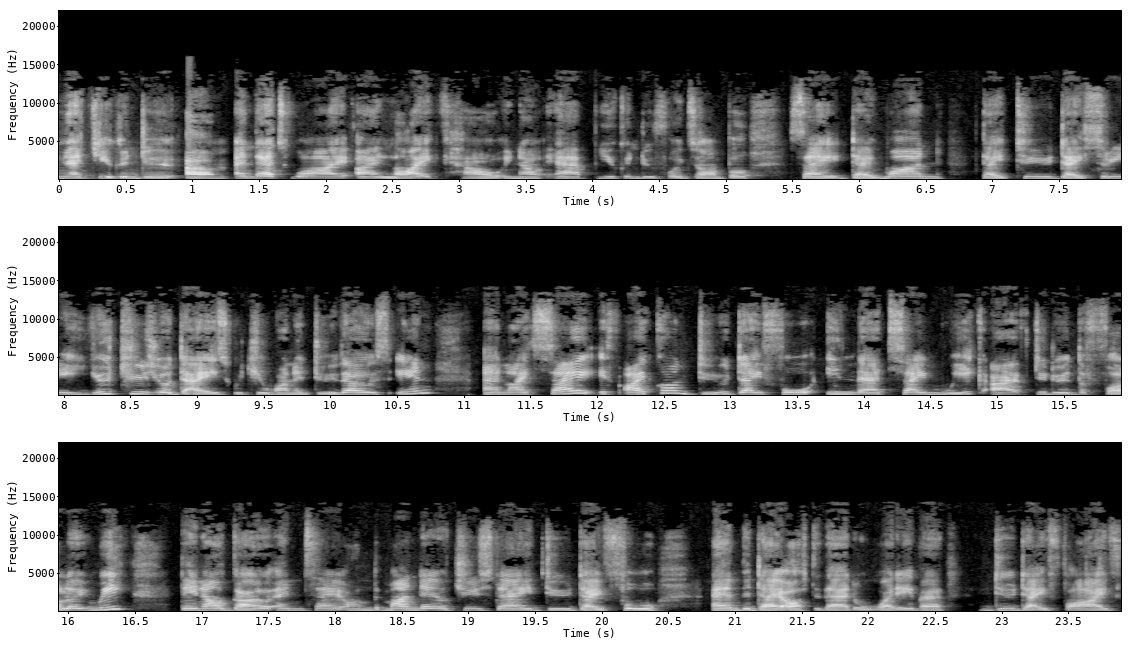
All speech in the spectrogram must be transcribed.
That you can do um, and that's why i like how in our app you can do for example say day one day two day three you choose your days which you want to do those in and like say if i can't do day four in that same week i have to do it the following week then i'll go and say on the monday or tuesday do day four and the day after that or whatever do day five.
